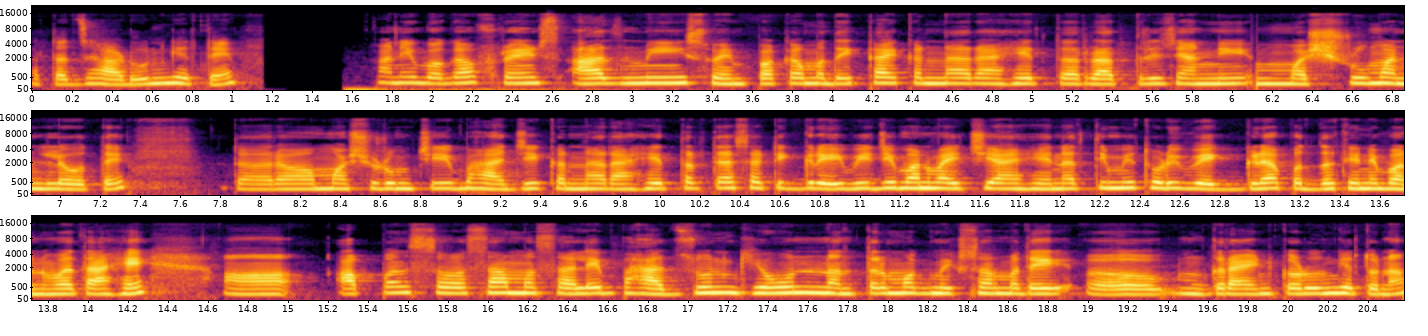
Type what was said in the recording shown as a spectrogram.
आता झाडून घेते. आणि बघा फ्रेंड्स आज मी स्वयंपाकामध्ये काय करणार आहे? तर रात्रीच यांनी मशरूम आणले होते. तर मशरूमची भाजी करणार आहे. तर त्यासाठी ग्रेव्ही जी बनवायची आहे ना ती मी थोडी वेगळ्या पद्धतीने बनवत आहे. आपण सहसा मसाले भाजून घेऊन नंतर मग मिक्सरमध्ये ग्राइंड करून घेतो ना.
